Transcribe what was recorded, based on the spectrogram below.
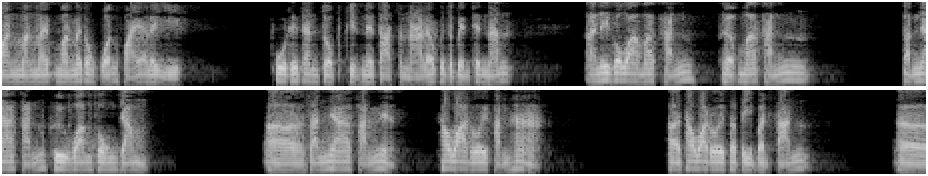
มันมันไม่มันไม่ต้องขวนขวายอะไรอีก ผู้ที่ท่านจบกิจในศาสนาแล้วก็จะเป็นเช่นนั้น อันนี้ก็ว่ามาขันเถิบมาขัน สัญญาขันคือความทรงจำเอ่อสัญญาขันเนี่ย ถ้าว่าโดยขันห้าเอ่อถ้าว่าโดยสติปัฏฐานเอ่อ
